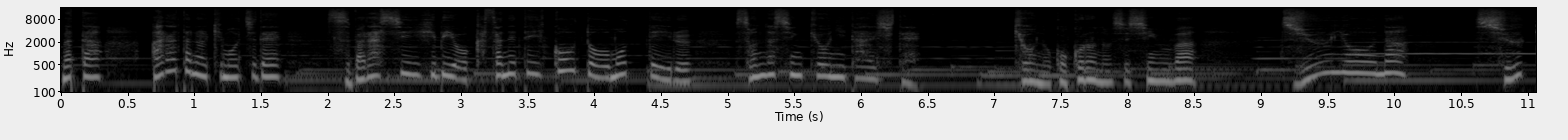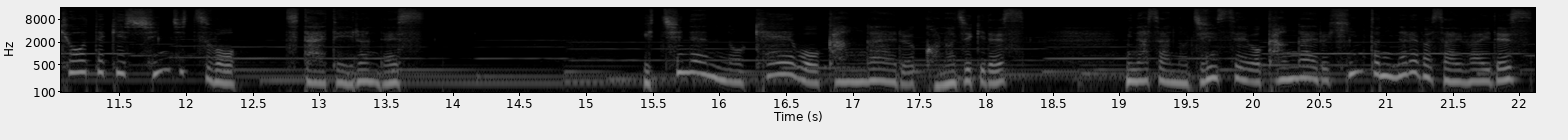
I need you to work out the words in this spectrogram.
また新たな気持ちで素晴らしい日々を重ねていこうと思っているそんな心境に対して今日の心の指針は重要な宗教的真実を伝えているんです。一年の経を考えるこの時期です。皆さんの人生を考えるヒントになれば幸いです。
